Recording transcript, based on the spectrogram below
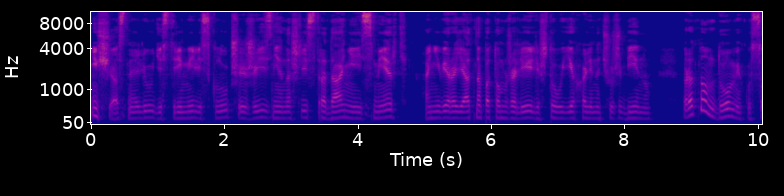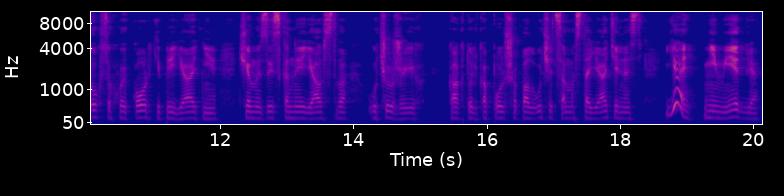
Несчастные люди стремились к лучшей жизни, нашли страдания и смерть. Они, вероятно, потом жалели, что уехали на чужбину. В родном доме кусок сухой корки приятнее, чем изысканные явства у чужих. Как только Польша получит самостоятельность, я немедля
